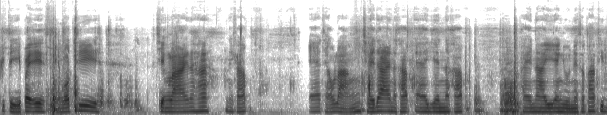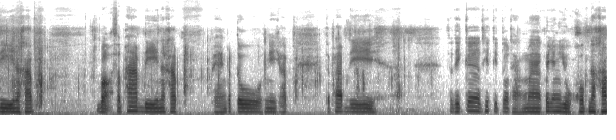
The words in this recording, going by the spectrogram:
พี่ตีไปส่งรถที่เชียงรายนะฮะนี่ครับแอร์แถวหลังใช้ได้นะครับแอร์เย็นนะครับ ภายในยังอยู่ในสภาพที่ดีนะครับ เบาะสภาพดีนะครับ แผงประตูนี่ครับ สภาพดีสติกเกอร์ที่ติดตัวถังมาก็ยังอยู่ครบนะครับ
